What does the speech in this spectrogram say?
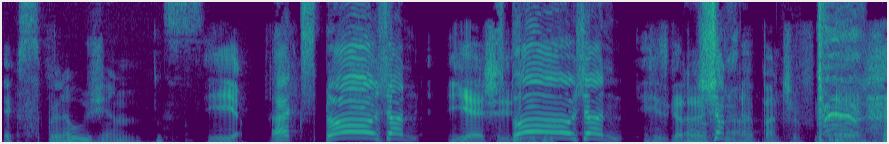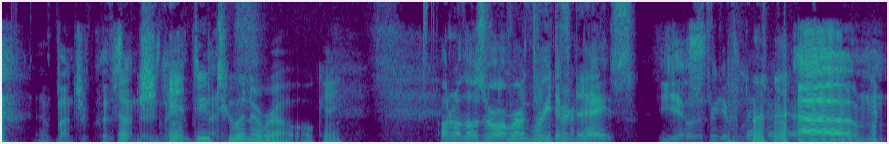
explosions, yep, Explosion! yeah, she, Explosion! he's got Shut a, a bunch of uh, a bunch of clips no, under she his can't name. do two in a row. Okay. Oh no, those are over Only three one per different day. days. Those are Yes. three different days right um,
